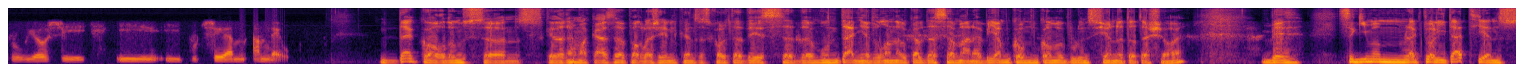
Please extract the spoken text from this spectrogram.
pluviós i, i, i potser amb, amb neu. D'acord, doncs ens quedarem a casa per la gent que ens escolta des de muntanya durant el cap de setmana. Aviam com, com evoluciona tot això, eh? Bé, seguim amb l'actualitat i ens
